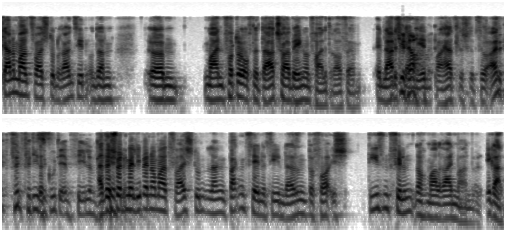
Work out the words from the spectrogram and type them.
gerne mal zwei Stunden reinziehen und dann ähm, mein Foto auf eine Dartscheibe hängen und Pfeile drauf werfen. Entlade ich genau. gerne jeden mal herzlich dazu ein. Für, für diese das, gute Empfehlung. Also ich würde mir lieber nochmal zwei Stunden lang Backenzähne ziehen lassen, bevor ich diesen Film nochmal reinmachen würde. Egal.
